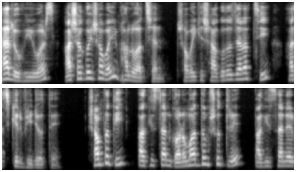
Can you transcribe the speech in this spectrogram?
হ্যালো ভিউয়ার্স, আশা করি সবাই ভালো আছেন। সবাইকে স্বাগত জানাচ্ছি আজকের ভিডিওতে। সম্প্রতি পাকিস্তান গণমাধ্যম সূত্রে পাকিস্তানের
